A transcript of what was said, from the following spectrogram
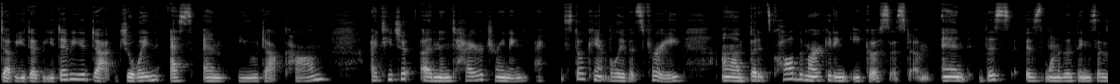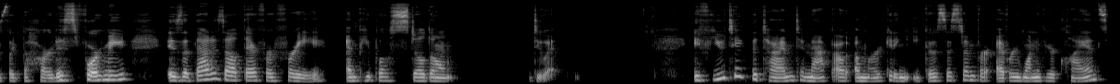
www.joinsmu.com. I teach an entire training. I still can't believe it's free, um, but it's called the Marketing Ecosystem. And this is one of the things that is like the hardest for me is that that is out there for free and people still don't do it. If you take the time to map out a marketing ecosystem for every one of your clients,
